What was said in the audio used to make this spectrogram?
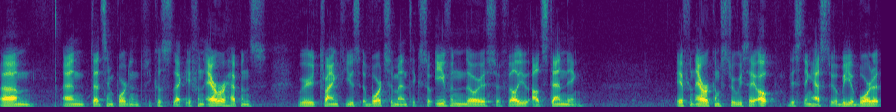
Um, and that's important because like if an error happens, we're trying to use abort semantics. So even though there's a value outstanding, if an error comes through, we say, oh, this thing has to be aborted.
